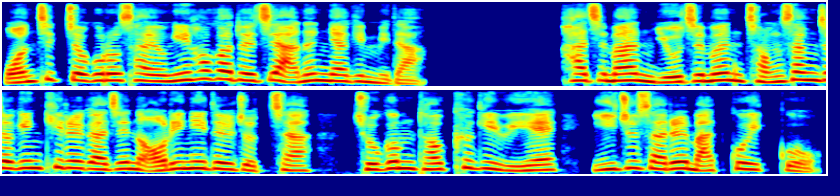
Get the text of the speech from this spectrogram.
원칙적으로 사용이 허가되지 않은 약입니다. 하지만 요즘은 정상적인 키를 가진 어린이들조차 조금 더 크기 위해 이 주사를 맞고 있고,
